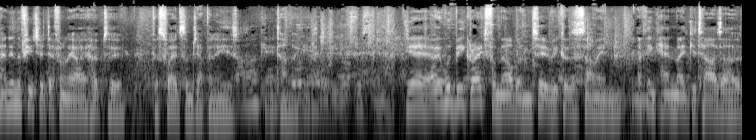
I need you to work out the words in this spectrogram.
and in the future, definitely, I hope to persuade some Japanese. Oh, okay. guitar Yeah, makers. that would be interesting. Yeah, it would be great for Melbourne too because I mean I mm. think handmade guitars are,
